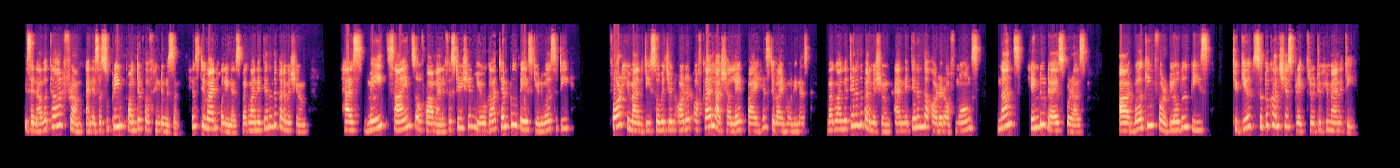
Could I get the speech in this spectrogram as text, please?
Is an avatar from and is a supreme pontiff of Hinduism. His Divine Holiness, Bhagwan Nityananda Paramashivam, has made science of our manifestation, yoga, temple based university for humanity, Sovereign order of Kailasa, led by His Divine Holiness, Bhagwan Nityananda Paramashivam, and Nityananda order of monks, nuns, Hindu diasporas, are working for global peace to give superconscious breakthrough to humanity.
